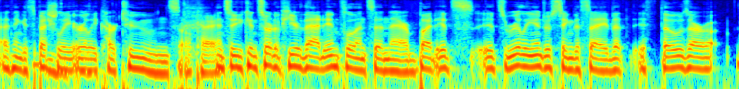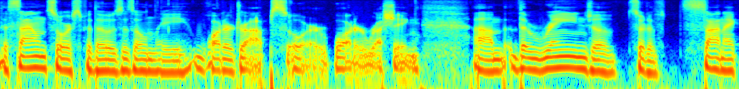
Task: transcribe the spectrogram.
I think, especially mm-hmm. early cartoons. Okay, and so you can sort of hear that influence in there. But it's it's really interesting to say that if those are the sound source for those is only water drops or water rushing, um, the range of sort of sonic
